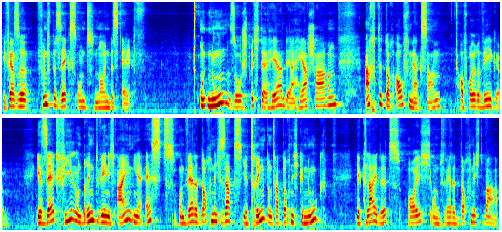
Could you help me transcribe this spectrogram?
Die Verse 5 bis 6 und 9 bis 11. Und nun, so spricht der Herr der Herrscharen, achtet doch aufmerksam auf eure Wege. Ihr sät viel und bringt wenig ein, ihr esst und werdet doch nicht satt, ihr trinkt und habt doch nicht genug Ihr kleidet euch und werdet doch nicht warm.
